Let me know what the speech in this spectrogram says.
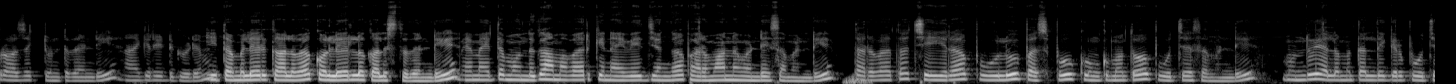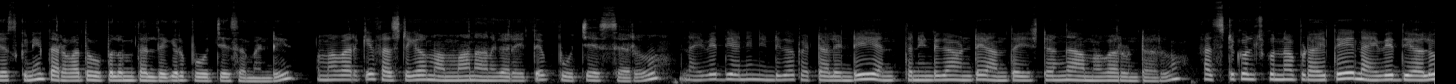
ప్రాజెక్ట్ ఉంటదండి. నాగిరెడ్డిగూడెం ఈ తమిళేరు కాలువ కొల్లేరులో కలుస్తుందండి. మేమైతే ముందుగా అమ్మవారికి నైవేద్యంగా పరమాన్నం వండేసామండి. తర్వాత చీర పూలు పసుపు కుంకుమతో పూజ చేసామండి. ముందు ఎల్లమ్మ తల్లి దగ్గర పూజ చేసుకుని తర్వాత ఉప్పలమ్మ తల్లి దగ్గర పూజ చేసామండి. అమ్మవారికి ఫస్ట్గా మా అమ్మ నాన్నగారు అయితే పూజ చేశారు నైవేద్యాన్ని నిండుగా పెట్టాలండి. ఎంత నిండుగా ఉంటే అంత ఇష్టంగా అమ్మవారు ఉంటారు. ఫస్ట్ కొలుచుకున్నప్పుడు అయితే నైవేద్యాలు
